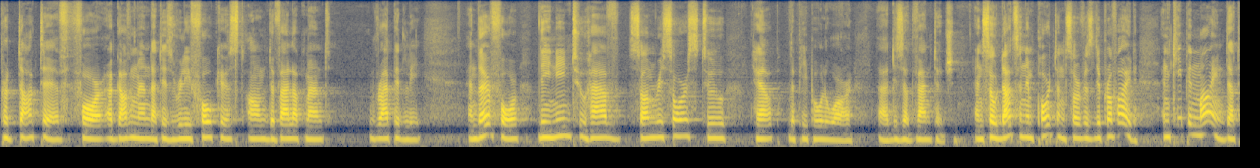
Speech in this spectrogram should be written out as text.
productive for a government that is really focused on development rapidly. And therefore, they need to have some resource to help the people who are uh, disadvantaged. And so that's an important service they provide. And keep in mind that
